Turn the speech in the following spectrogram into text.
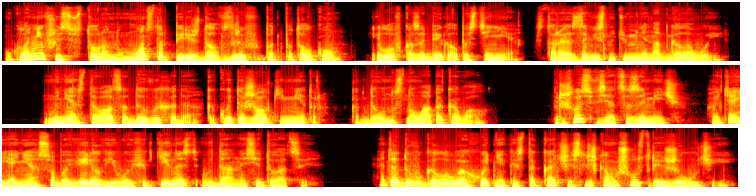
Уклонившись в сторону, монстр переждал взрыв под потолком и ловко забегал по стене, стараясь зависнуть у меня над головой. Мне оставался до выхода какой-то жалкий метр, когда он снова атаковал. Пришлось взяться за меч, хотя я не особо верил в его эффективность в данной ситуации. Этот двуголовый охотник из Токачи слишком шустрый и живучий.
